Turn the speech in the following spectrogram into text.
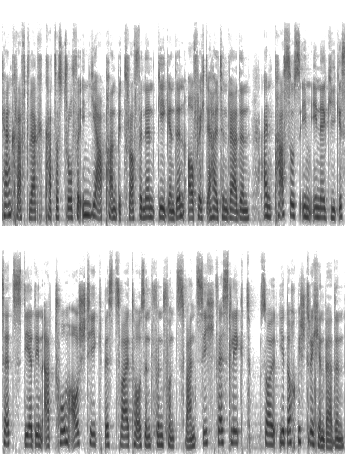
Kernkraftwerkkatastrophe in Japan betroffenen Gegenden aufrechterhalten werden. Ein Passus im Energiegesetz, der den Atomausstieg bis 2025 festlegt, soll jedoch gestrichen werden.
